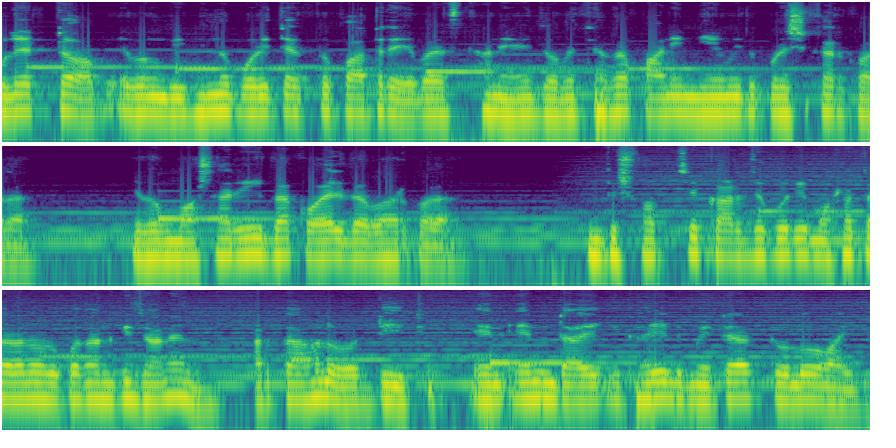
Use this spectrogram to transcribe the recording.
ফুলের টব এবং বিভিন্ন পরিত্যক্ত পাত্রে বা স্থানে জমে থাকা পানি নিয়মিত পরিষ্কার করা এবং মশারি বা কয়েল ব্যবহার করা। কিন্তু সবচেয়ে কার্যকরী মশা তাড়ানোর উপাদান কি জানেন? আর তা হলো DEET N N diethyl metatoluamide.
